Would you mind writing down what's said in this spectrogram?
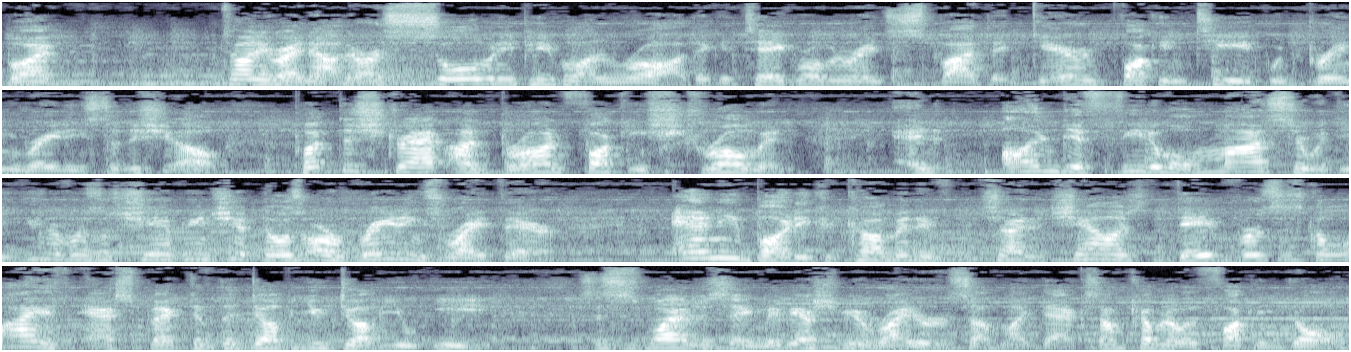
But I'm telling you right now, there are so many people on Raw that could take Roman Reigns' spot that Garen fucking Teed would bring ratings to the show. Put the strap on Braun fucking Strowman, an undefeatable monster with the Universal Championship. Those are ratings right there. Anybody could come in and try to challenge the Dave versus Goliath aspect of the WWE. So this is why I'm just saying, maybe I should be a writer or something like that, because I'm coming up with fucking gold.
